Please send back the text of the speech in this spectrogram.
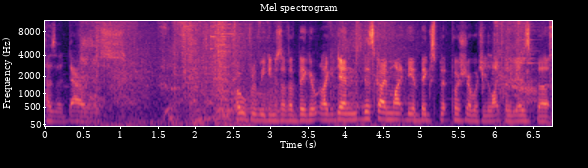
As a Darius. Hopefully we can just have a bigger... Like, again, this guy might be a big split pusher, which he likely is, but...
